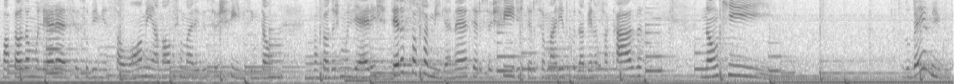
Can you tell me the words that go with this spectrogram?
o papel da mulher é ser submissa ao homem, amar o seu marido e seus filhos. Então, papel das mulheres ter a sua família, né? Ter os seus filhos, ter o seu marido, cuidar bem da sua casa. Não que Tudo bem, amigo?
